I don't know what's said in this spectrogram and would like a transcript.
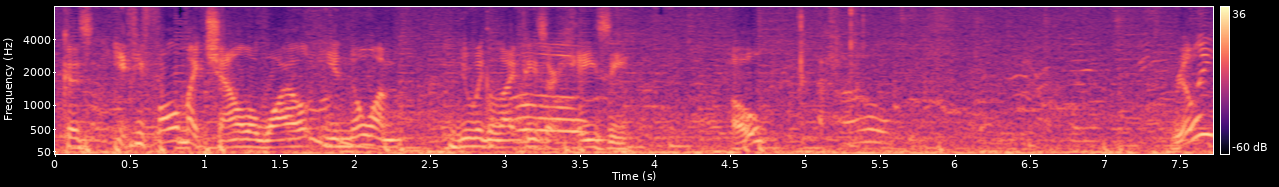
Because if you follow my channel a while, you know I'm New England IPAs Oh. are hazy. Oh? Oh. Really?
